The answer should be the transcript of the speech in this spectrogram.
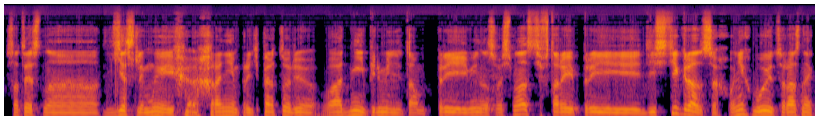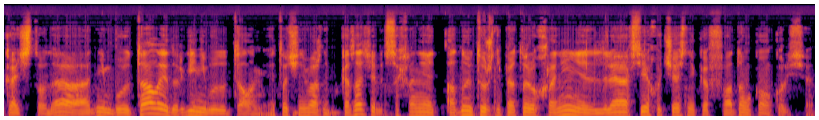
Соответственно, если мы их храним при температуре, одни пельмени там при минус 18, вторые при 10 градусах, у них будет разное качество. Да? Одни будут талые, другие не будут талыми. Это очень важный показатель, сохранять одну и ту же температуру хранения для всех участников в одном конкурсе.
